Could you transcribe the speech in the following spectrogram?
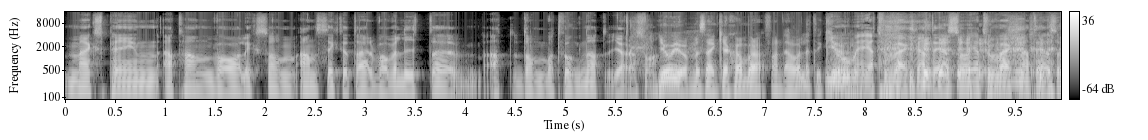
Max Payne, att han var liksom, ansiktet där var väl lite att de var tvungna att göra så. Jo, jo, men sen kanske han bara, fan det här var lite kul. Jo, men jag tror verkligen att det är så. Jag tror verkligen att det är så.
